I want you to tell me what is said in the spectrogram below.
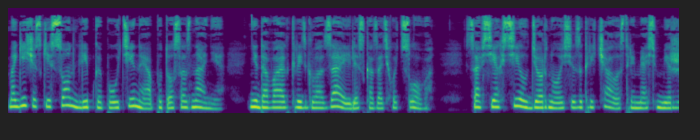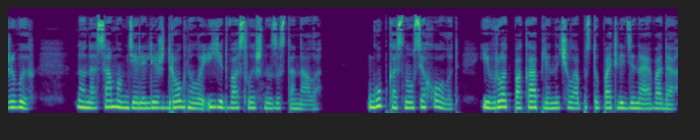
Магический сон липкой паутиной опутал сознание, не давая открыть глаза или сказать хоть слово. Со всех сил дернулась и закричала, стремясь в мир живых, но на самом деле лишь дрогнула и едва слышно застонала. Губ коснулся холод, и в рот по капле начала поступать ледяная вода.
